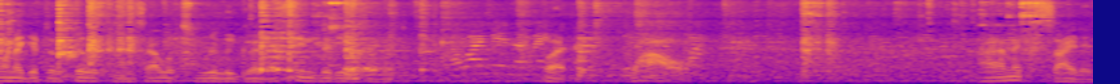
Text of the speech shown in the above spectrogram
when I get to the Philippines. That looks really good. I've seen videos of it. But, wow. I'm excited.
